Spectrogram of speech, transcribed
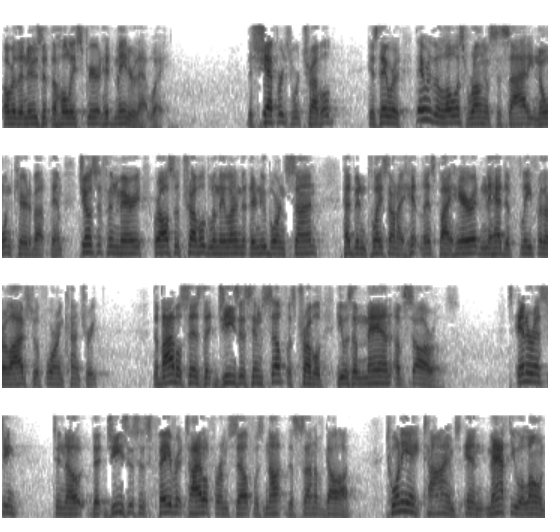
over the news that the Holy Spirit had made her that way. The shepherds were troubled because they were, they were the lowest rung of society. No one cared about them. Joseph and Mary were also troubled when they learned that their newborn son had been placed on a hit list by Herod and they had to flee for their lives to a foreign country. The Bible says that Jesus himself was troubled. He was a man of sorrows. It's interesting to note that Jesus' favorite title for himself was not the Son of God. 28 times in Matthew alone,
